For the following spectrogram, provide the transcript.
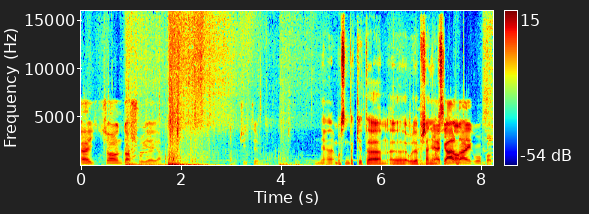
Ej, co on daszuje ja? Cheaty ma. Nie, bo są takie te e, ulepszenia. Nie są- o, gadaj głupot.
